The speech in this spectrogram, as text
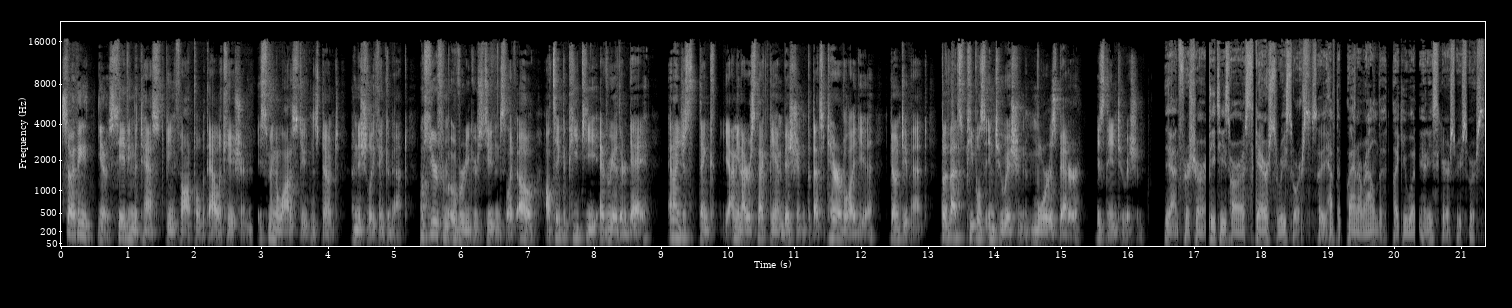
So I think, you know, saving the test, being thoughtful with allocation is something a lot of students don't initially think about. I'll hear from overeager students like, oh, I'll take a PT every other day. And I just think, I mean, I respect the ambition, but that's a terrible idea. Don't do that. But that's people's intuition. More is better, is the intuition. Yeah, and for sure. PTs are a scarce resource, so you have to plan around it like you would any scarce resource.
